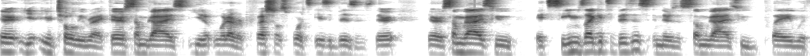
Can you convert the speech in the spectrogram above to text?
You're, you're totally right. There are some guys, you know, whatever. Professional sports is a business. There, there are some guys who it seems like it's a business, and there's some guys who play with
